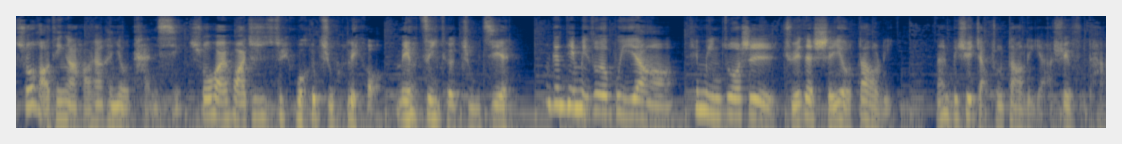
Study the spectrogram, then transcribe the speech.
说好听啊，好像很有弹性；说坏话就是随波逐流，没有自己的主见。那跟天秤座又不一样哦，天秤座是觉得谁有道理，那你必须讲出道理啊，说服他。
